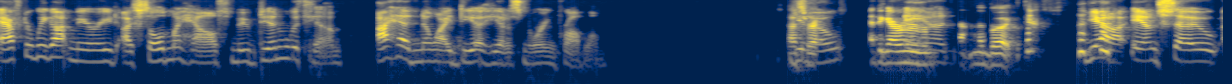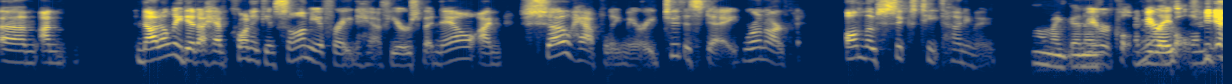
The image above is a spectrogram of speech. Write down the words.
after we got married, I sold my house, moved in with him. I had no idea he had a snoring problem. That's you right. Know? I think I remember and, that in the book. yeah, and so um, I'm not only did I have chronic insomnia for eight and a half years, but now I'm so happily married to this day. We're on our almost 16th honeymoon. Oh my goodness. Miracle. Miracle. Yeah.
